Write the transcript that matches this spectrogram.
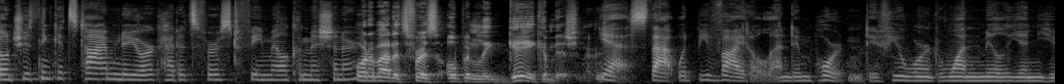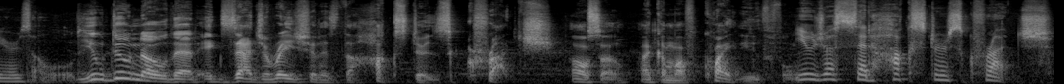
Don't you think it's time New York had its first female commissioner? What about its first openly gay commissioner? Yes, that would be vital and important if you weren't one million years old. You do know that exaggeration is the huckster's crutch. Also, I come off quite youthful. You just said huckster's crutch.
